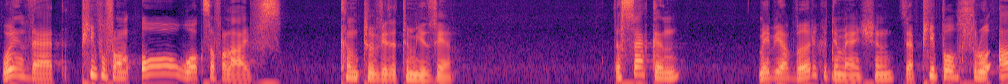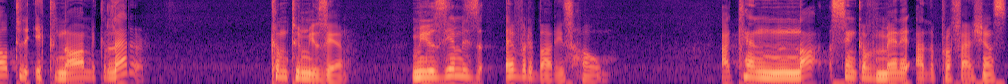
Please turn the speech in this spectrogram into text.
When that people from all walks of life come to visit the museum. The second, maybe a vertical dimension, that people throughout the economic ladder come to museum. Museum is everybody's home. I cannot think of many other professions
